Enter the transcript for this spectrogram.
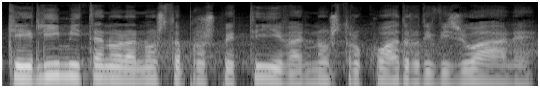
che limitano la nostra prospettiva, il nostro quadro di visuale.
